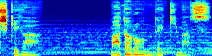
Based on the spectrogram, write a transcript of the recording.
識がまどろんできます。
